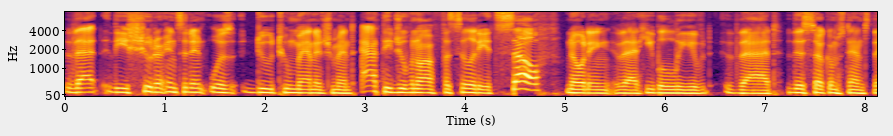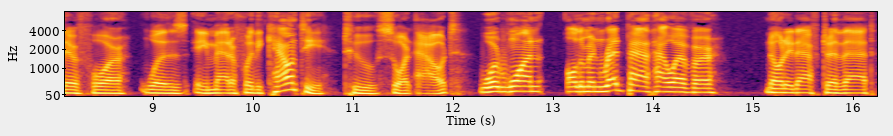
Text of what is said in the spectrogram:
that the shooter incident was due to management at the juvenile facility itself, noting that he believed that this circumstance, therefore, was a matter for the county to sort out. Ward 1 Alderman Redpath, however, noted after that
